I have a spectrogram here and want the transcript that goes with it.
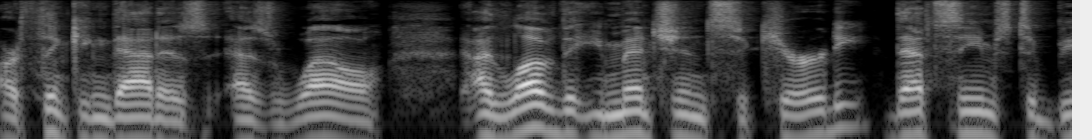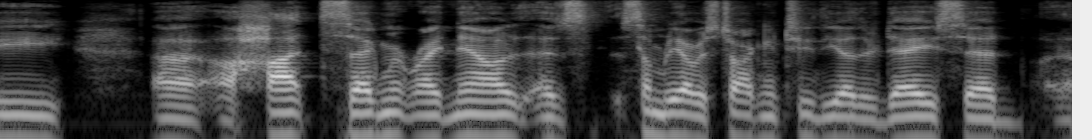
are thinking that as as well. I love that you mentioned security. That seems to be uh, a hot segment right now. As somebody I was talking to the other day said, uh,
